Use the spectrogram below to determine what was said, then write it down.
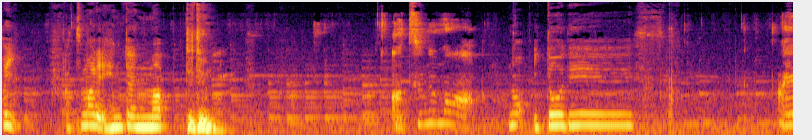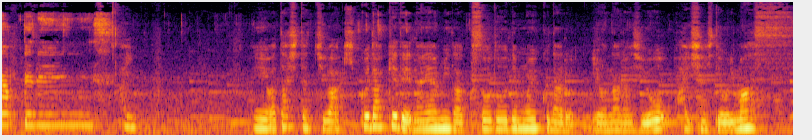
はい。集まれ変態沼。ドゥドゥンあつぬまの伊藤です。あやっぺです。はい、えー私たちは聞くだけで悩みがクソどうでもよくなるようなラジオを配信しております、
